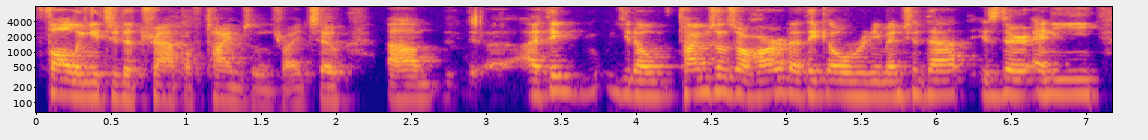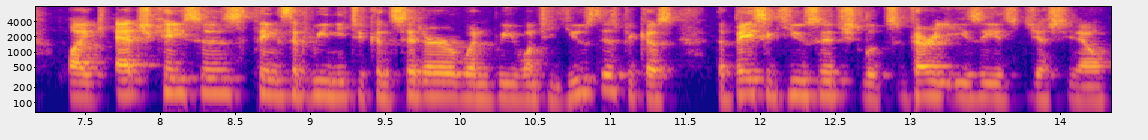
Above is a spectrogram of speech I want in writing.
falling into the trap of time zones, right? So um, I think you know time zones are hard. I think I already mentioned that. Is there any like edge cases, things that we need to consider when we want to use this? Because the basic usage looks very easy. It's just you know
